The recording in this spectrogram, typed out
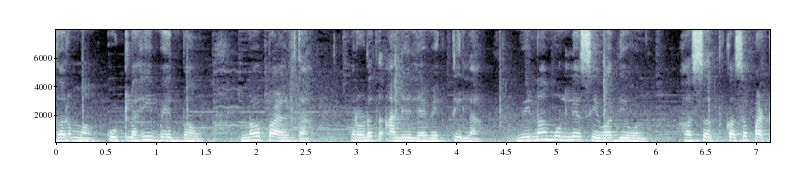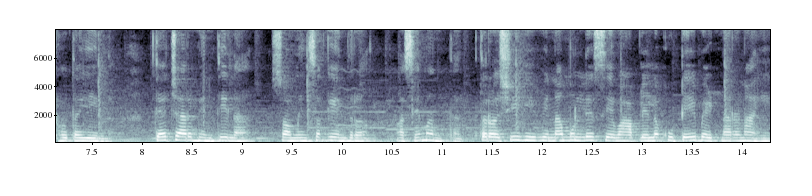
धर्म कुठलाही भेदभाव न पाळता रडत आलेल्या व्यक्तीला विनामूल्य सेवा देऊन हसत कसं पाठवता येईल? त्या चार भिंतीला स्वामींचं केंद्र असे म्हणतात. तर अशी ही विनामूल्य सेवा आपल्याला कुठेही भेटणार नाही.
